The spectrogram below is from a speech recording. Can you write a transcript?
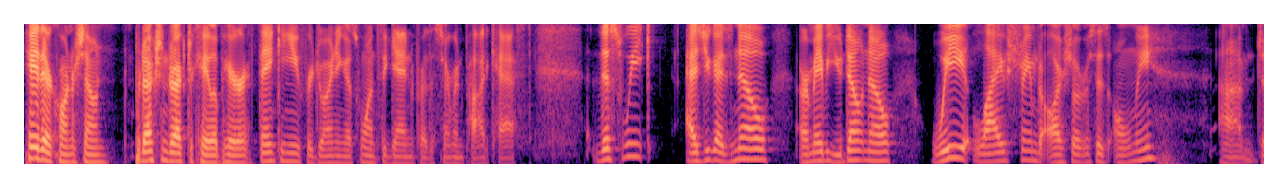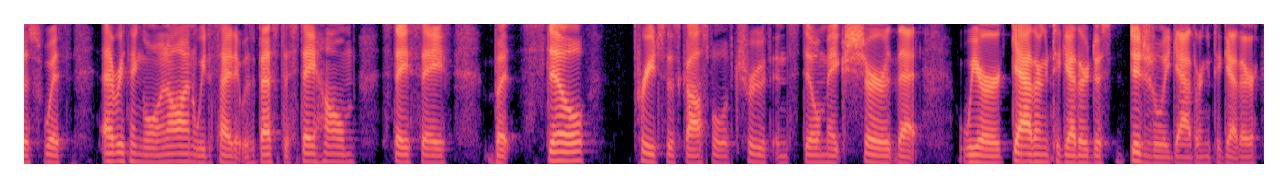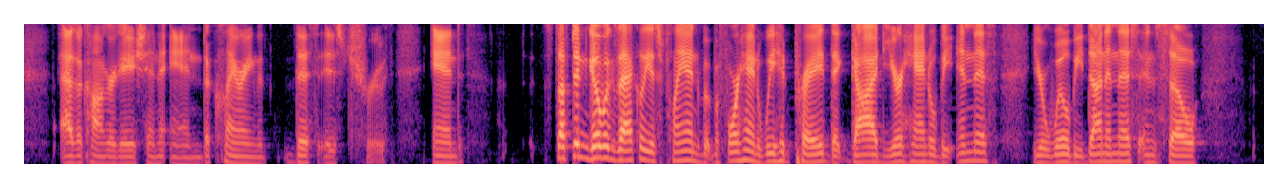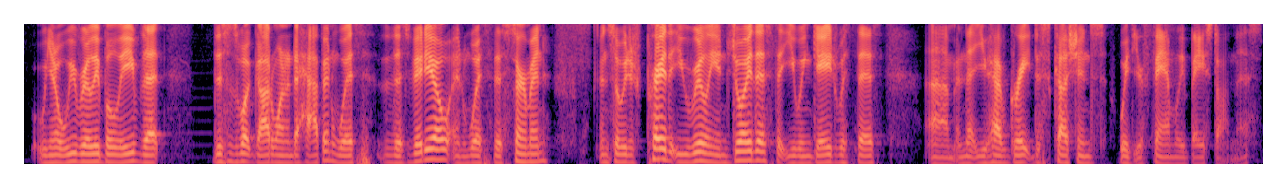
Hey there, Cornerstone. Production Director Caleb here, thanking you for joining us once again for the Sermon Podcast. This week, as you guys know, or maybe you don't know, we live streamed our services only. Um, just with everything going on, we decided it was best to stay home, stay safe, but still preach this gospel of truth and still make sure that we are gathering together, just digitally gathering together as a congregation and declaring that this is truth. And stuff didn't go exactly as planned, but beforehand we had prayed that God, your hand will be in this, your will be done in this. And so, you know, we really believe that this is what God wanted to happen with this video and with this sermon. And so we just pray that you really enjoy this, that you engage with this, um, and that you have great discussions with your family based on this.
